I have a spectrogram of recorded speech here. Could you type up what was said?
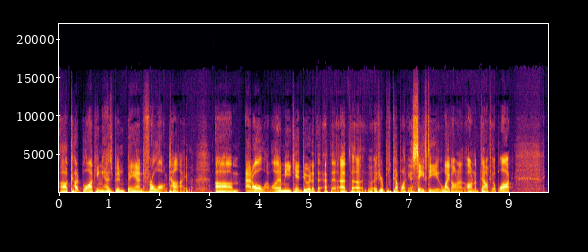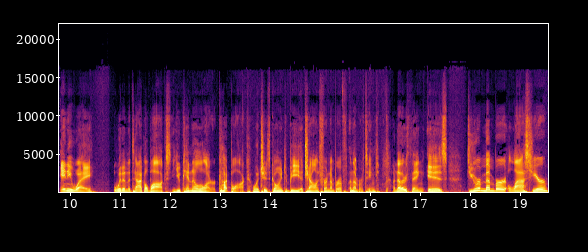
uh, cut blocking has been banned for a long time um, at all level. I mean, you can't do it at the at the at the if you're cut blocking a safety like on a on a downfield block. Anyway, within the tackle box, you can no longer cut block, which is going to be a challenge for a number of a number of teams. Another thing is, do you remember last year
